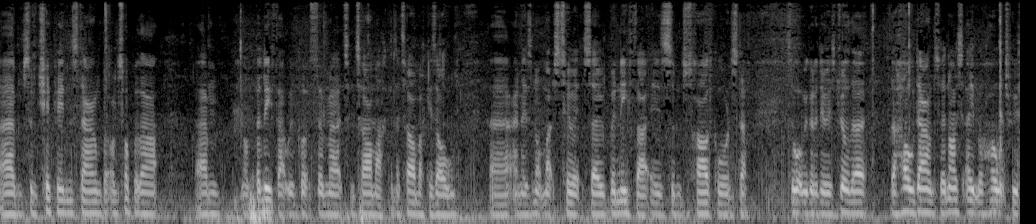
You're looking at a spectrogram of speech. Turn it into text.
um, some chippings down but on top of that um, beneath that we've got some uh, some tarmac and the tarmac is old uh, and there's not much to it. So beneath that is some just hardcore and stuff. So what we're going to do is drill the the hole down to a nice 8 mil hole which we've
